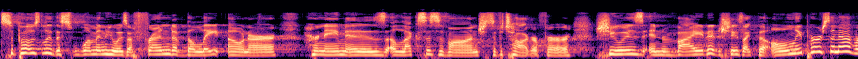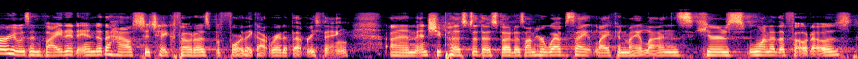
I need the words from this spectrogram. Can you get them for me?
supposedly this woman who was a friend of the late owner, her name is Alexis Vaughn, she's a photographer. She was invited, she's like the only person ever who was invited into the house to take photos before they got rid of everything. Um, and she posted those photos on her website, Life in My Lens. Here's one of the photos.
